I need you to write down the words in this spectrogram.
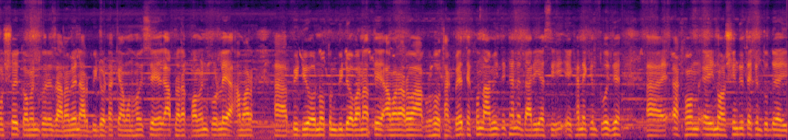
অবশ্যই কমেন্ট করে জানাবেন। আর ভিডিওটা কেমন হয়েছে, আপনারা কমেন্ট করলে আমার ভিডিও নতুন ভিডিও বানাতে আমার আরও আগ্রহ থাকবে। দেখুন, আমি যেখানে দাঁড়িয়ে আছি, এখানে কিন্তু যে এখন এই নরসিংদীতে কিন্তু এই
